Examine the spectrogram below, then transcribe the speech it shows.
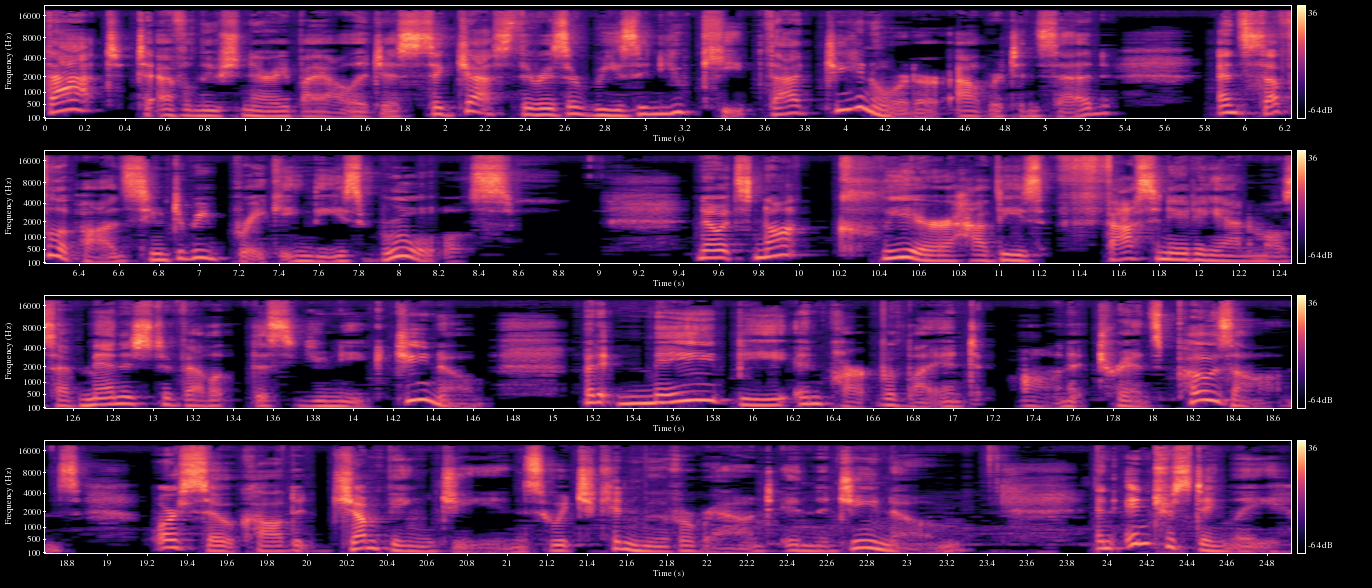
That, to evolutionary biologists, suggests there is a reason you keep that gene order, Albertin said, and cephalopods seem to be breaking these rules. Now, it's not clear how these fascinating animals have managed to develop this unique genome, but it may be in part reliant on transposons, or so called jumping genes, which can move around in the genome. And interestingly,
